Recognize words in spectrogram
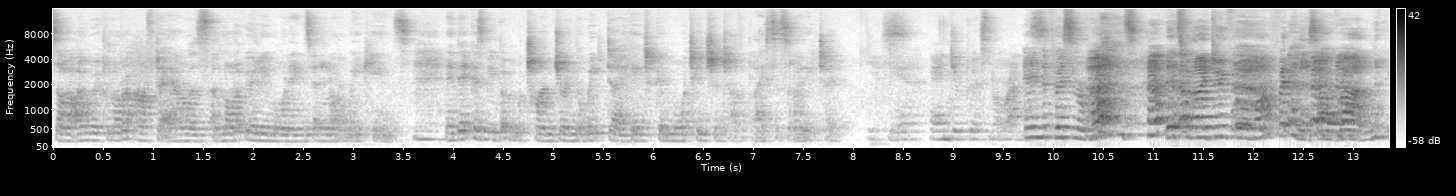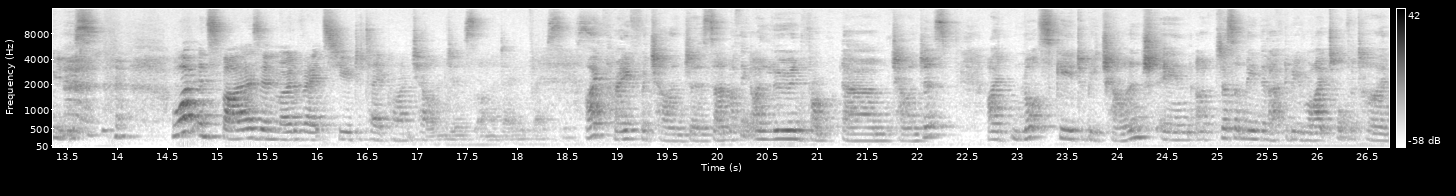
So I work a lot of after hours, a lot of early mornings and a lot of weekends. Mm. And that gives me a bit more time during the weekday then to give more attention to other places that I need to. Yes. Yeah. And your personal runs. And the personal runs. That's what I do for my fitness. I run. Yes. What inspires and motivates you to take on challenges on a daily basis? I crave for challenges. Um, I think I learn from um, challenges. I'm not scared to be challenged, and it doesn't mean that I have to be right all the time,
